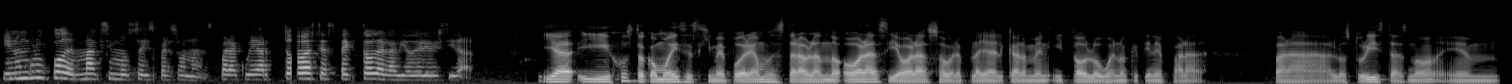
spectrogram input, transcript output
y en un grupo de máximo seis personas para cuidar todo este aspecto de la biodiversidad. Y, justo como dices, Jimé, podríamos estar hablando horas y horas sobre Playa del Carmen y todo lo bueno que tiene para, para los turistas, ¿no? Em,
